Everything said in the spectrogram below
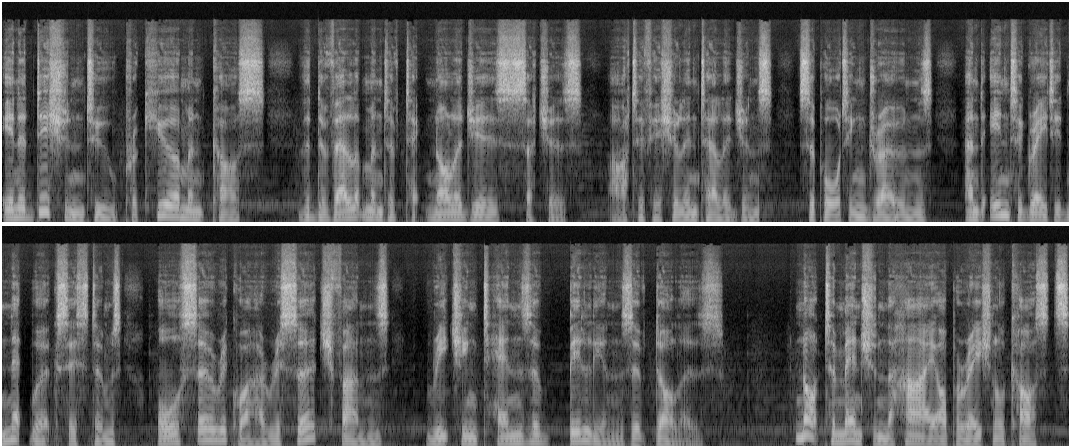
In addition to procurement costs, the development of technologies such as artificial intelligence, supporting drones, and integrated network systems also require research funds reaching tens of billions of dollars. Not to mention the high operational costs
